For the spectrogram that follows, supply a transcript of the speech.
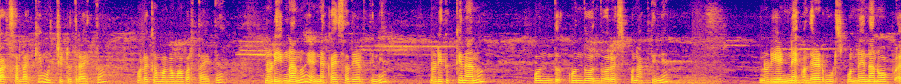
ಬಾಕ್ಸಲ್ಲಿ ಹಾಕಿ ಮುಚ್ಚಿಟ್ಟಿದ್ರಾಯ್ತು ಒಳ್ಳೆ ಘಮ ಘಮ ಬರ್ತಾಯಿದೆ ನೋಡಿ ಈಗ ನಾನು ಎಣ್ಣೆ ಕಾಯಿಸೋದು ಹೇಳ್ತೀನಿ. ನೋಡಿ ಇದಕ್ಕೆ ನಾನು ಒಂದು ಒಂದು ಒಂದೂವರೆ ಸ್ಪೂನ್ ಹಾಕ್ತೀನಿ. ನೋಡಿ ಎಣ್ಣೆ ಒಂದು ಎರಡು ಮೂರು ಸ್ಪೂನ್. ನಾನು ಒಬ್ಬ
